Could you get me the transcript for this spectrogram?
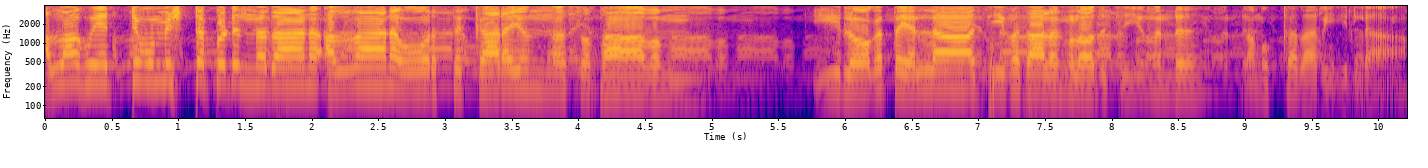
അള്ളാഹു ഏറ്റവും ഇഷ്ടപ്പെടുന്നതാണ് അള്ളാനെ ഓർത്ത് കരയുന്ന സ്വഭാവം. ഈ ലോകത്തെ എല്ലാ ജീവജാലങ്ങളും അത് ചെയ്യുന്നുണ്ട്. നമുക്കതറിയില്ല.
